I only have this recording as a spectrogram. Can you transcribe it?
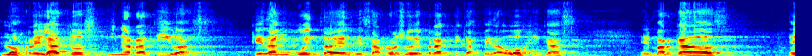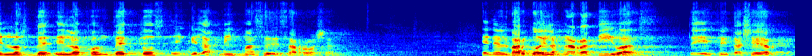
los relatos y narrativas que dan cuenta del desarrollo de prácticas pedagógicas enmarcadas en los, en los contextos en que las mismas se desarrollan. En el marco de las narrativas de este taller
